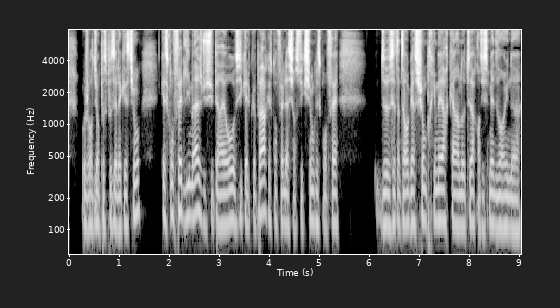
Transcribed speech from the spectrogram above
Aujourd'hui, on peut se poser la question. Qu'est-ce qu'on fait de l'image du super-héros aussi quelque part? Qu'est-ce qu'on fait de la science-fiction? Qu'est-ce qu'on fait de cette interrogation primaire qu'a un auteur quand il se met devant une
